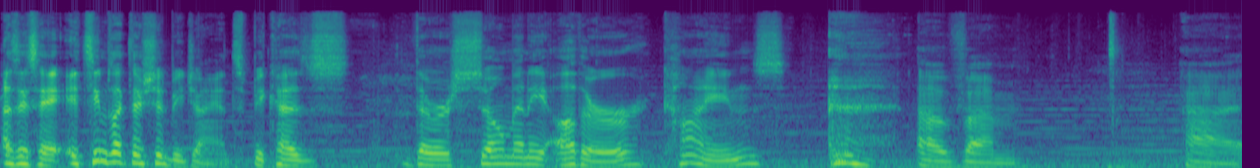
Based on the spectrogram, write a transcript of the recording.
as I say, it seems like there should be giants because there are so many other kinds of um, uh,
